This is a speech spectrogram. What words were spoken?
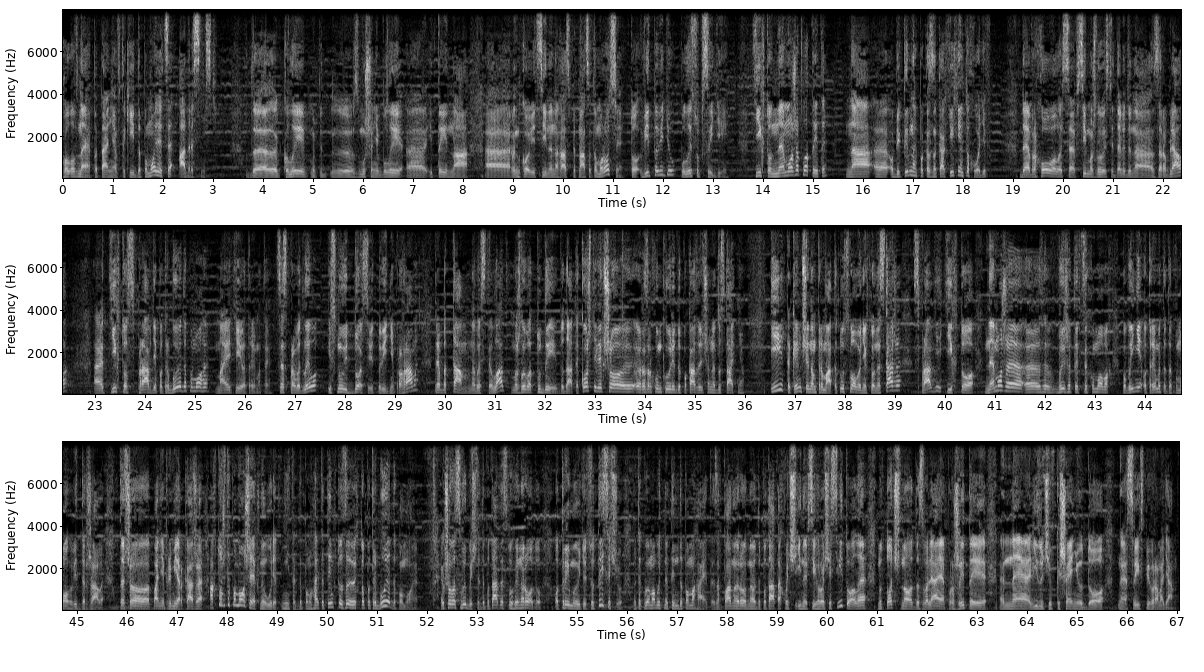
головне питання в такій допомозі це адресність. Е, Коли ми під, е, змушені були е, йти на е, ринкові ціни на газ в 2015 році, то відповіддю були субсидії. Ті, хто не може платити на е, об'єктивних показниках їхніх доходів, де враховувалися всі можливості, де людина заробляла. Е, Ті, хто справді потребує допомоги, мають її отримати. Це справедливо. Існують досі відповідні програми. Треба там навести лад, можливо, туди додати коштів, якщо е, розрахунки уряду показують, що недостатньо. І таким чином тримати. Тут слово ніхто не скаже. Справді, ті, хто не може е, вижити в цих умовах, повинні отримати допомогу від держави. Те, що пані прем'єр каже: а хто ж допоможе, як не уряд? Ні, так допомагайте тим, хто хто потребує допомоги. Якщо вас, вибачте, депутати Слуги народу отримують оцю тисячу, ну так ви, мабуть, не тим допомагаєте. Зарплата народного депутата, хоч і не всі гроші світу, але ну точно дозволяє прожити, не лізучи в кишеню до е, своїх співгромадян.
